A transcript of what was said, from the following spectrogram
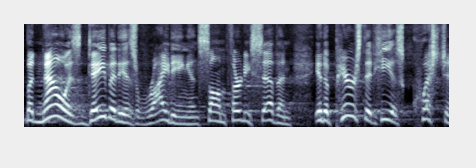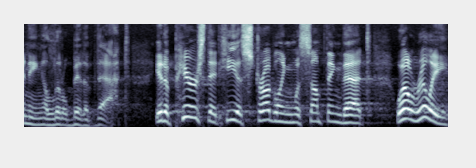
But now, as David is writing in Psalm 37, it appears that he is questioning a little bit of that. It appears that he is struggling with something that well, really,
